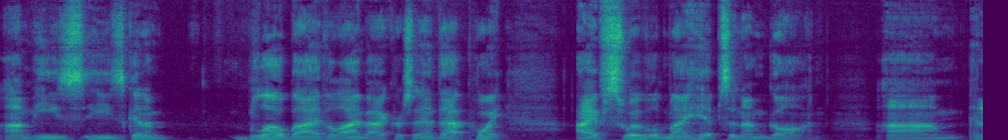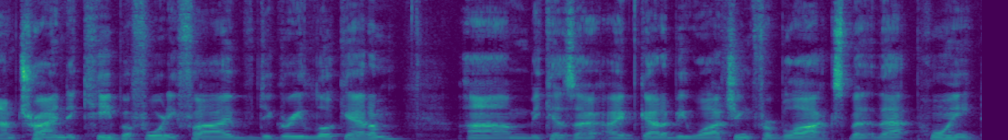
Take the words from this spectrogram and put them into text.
Um, he's he's gonna blow by the linebackers, and at that point, I've swiveled my hips and I'm gone. Um, and I'm trying to keep a 45 degree look at him um, because I, have got to be watching for blocks. But at that point,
